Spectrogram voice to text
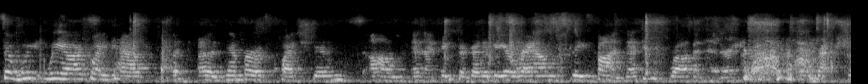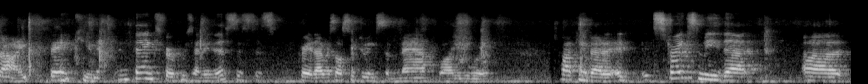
So we, we are going to have a, a number of questions, um, and I think they're going to be around the fund. I think Robin had her Scheid. Thank you, and thanks for presenting this. This is great. I was also doing some math while you were talking about it. It, it strikes me that uh,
